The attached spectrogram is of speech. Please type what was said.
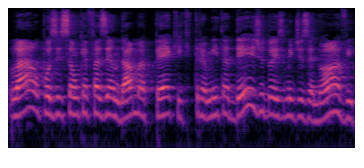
Lá, a oposição quer fazer andar uma PEC que tramita desde 2019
